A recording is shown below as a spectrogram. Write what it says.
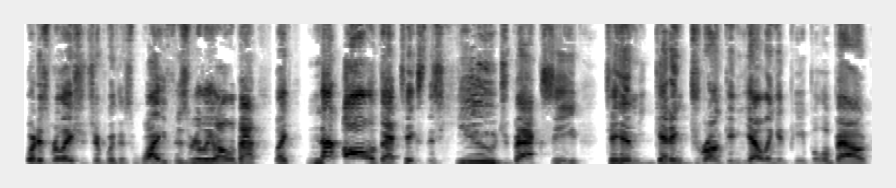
what his relationship with his wife is really all about. Like, not all of that takes this huge backseat to him getting drunk and yelling at people about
